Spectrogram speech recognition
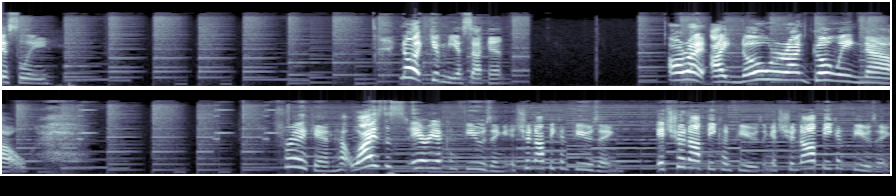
Seriously. You know what? Give me a second. Alright, I know where I'm going now. Freaking hell. Why is this area confusing? It should not be confusing. It should not be confusing. It should not be confusing.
